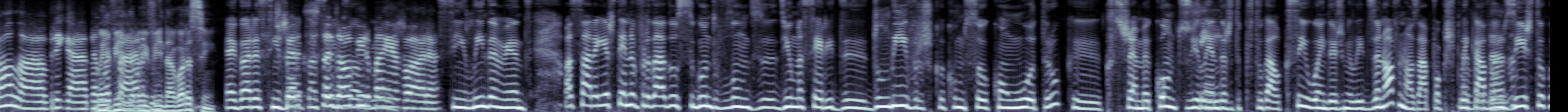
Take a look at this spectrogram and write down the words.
Olá, obrigada. Bem-vinda, bem-vinda. Agora sim. Agora sim, Espero já que esteja a ouvir, bem agora. Sim, lindamente. Oh, Sara, este é na verdade o segundo volume de, de uma série de, de, livros que começou com o outro, que, que se chama Contos sim. e Lendas de Portugal, que saiu em 2019. Nós há pouco explicávamos é isto.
